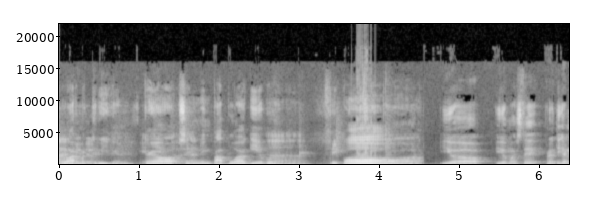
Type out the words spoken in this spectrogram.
luar gitu. negeri kan Kayak kayak gitu sing kan. ning Papua lagi apa Heeh. Freeport. yo yo maksudnya berarti kan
